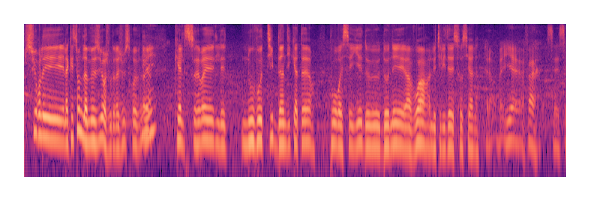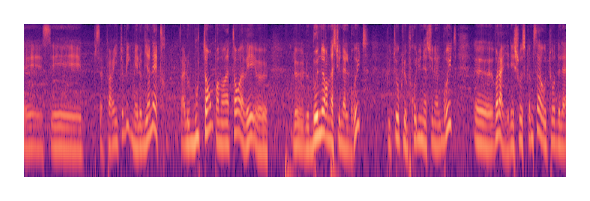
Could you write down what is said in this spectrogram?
Sur les, la question de la mesure, je voudrais juste revenir. Oui. Quels seraient les nouveaux types d'indicateurs pour essayer de donner à voir l'utilité sociale Alors, a- enfin, ça paraît utopique, mais le bien-être. Enfin, le Bhoutan, pendant un temps, avait euh, le, bonheur national brut plutôt que le produit national brut. Euh, voilà, il y a des choses comme ça autour de la,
